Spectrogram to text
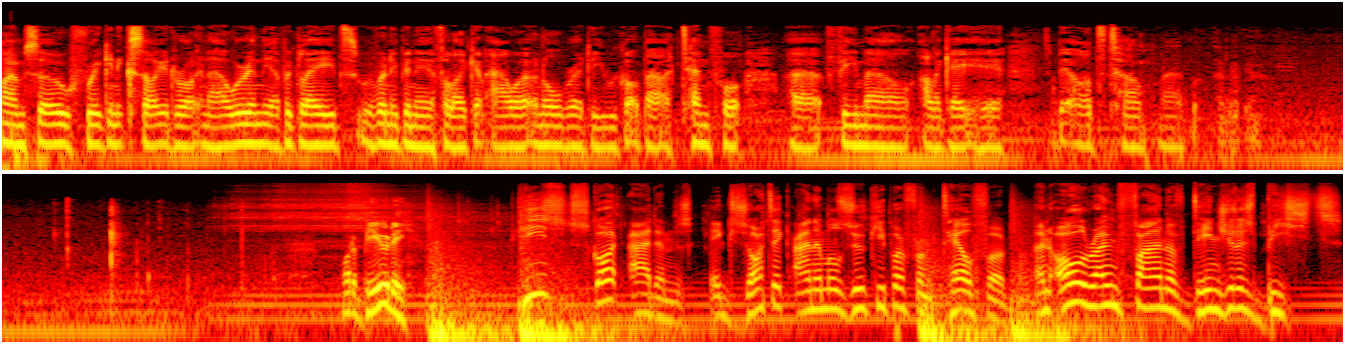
I'm so frigging excited right now. We're in the Everglades. We've only been here for like an hour, and already we've got about a 10 foot uh, female alligator here. It's a bit hard to tell but there we go. What a beauty. He's Scott Adams, exotic animal zookeeper from Telford, an all round fan of dangerous beasts.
